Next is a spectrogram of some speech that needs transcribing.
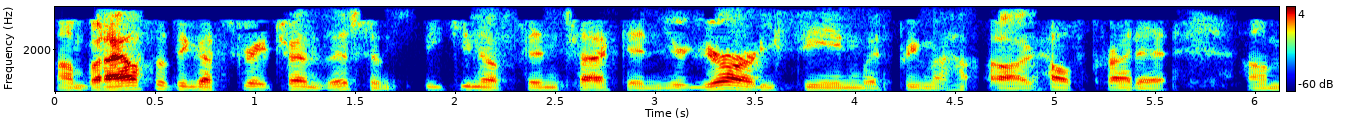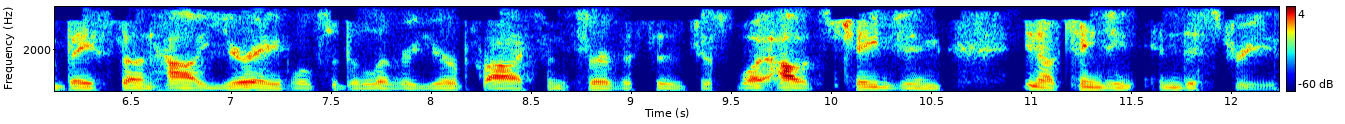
Um, but I also think that's great transition. Speaking of fintech, and you're you're already seeing with Prima uh, Health Credit, um, based on how you're able to deliver your products and services, just what how it's changing, you know, changing industries.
